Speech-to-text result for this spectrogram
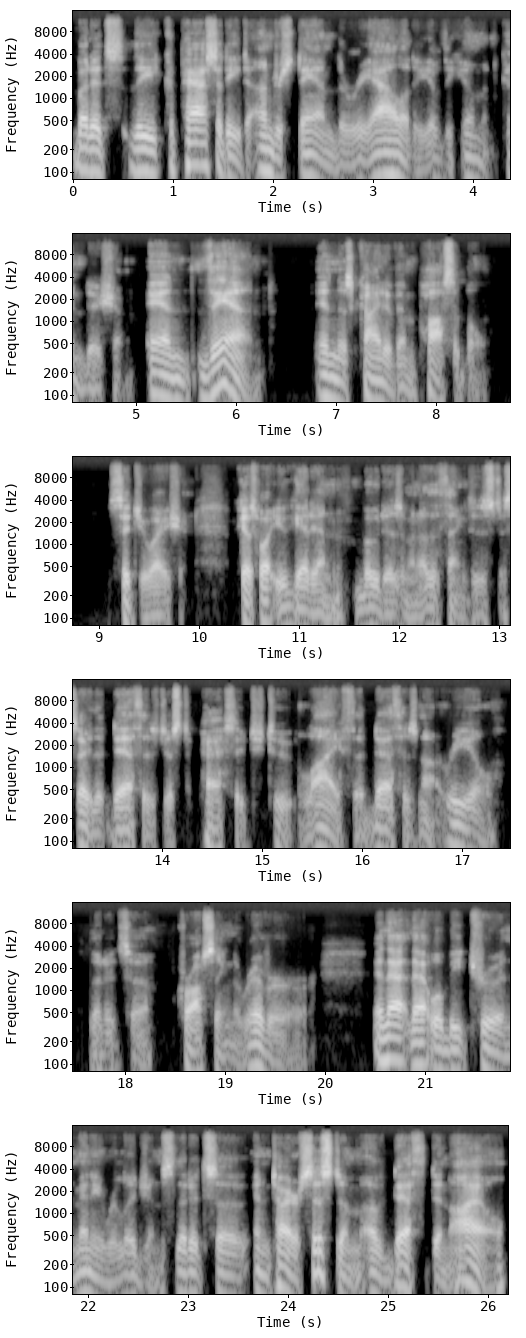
but it's the capacity to understand the reality of the human condition. And then, in this kind of impossible situation, because what you get in Buddhism and other things is to say that death is just a passage to life, that death is not real, that it's a crossing the river and that that will be true in many religions that it's an entire system of death denial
